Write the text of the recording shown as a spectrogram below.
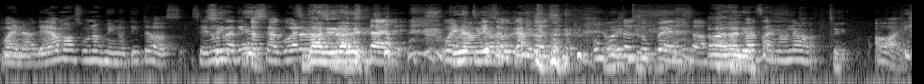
Bueno, le damos unos minutitos. Si en un Sí, ratito es- se acuerda. Dale, dale. Dale. Bueno, tirar- Un punto de suspenso. Ah, ¿Me dale. pasan uno? Sí. Ay,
